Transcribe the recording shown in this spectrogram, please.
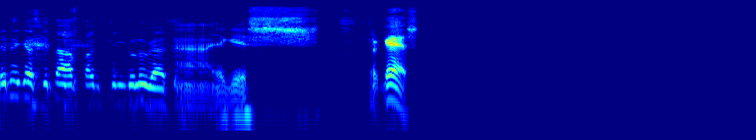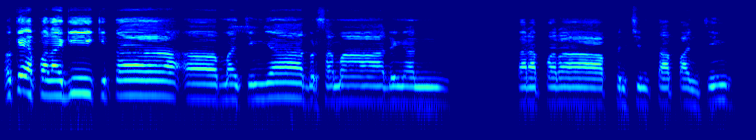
ini guys kita pancing dulu, guys. Nah, ya guys. Truk guys. Oke, apalagi kita eh, mancingnya bersama dengan para-para pencinta pancing.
